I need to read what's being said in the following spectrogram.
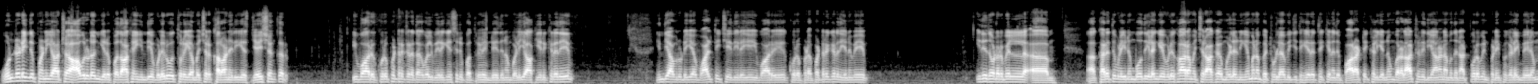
ஒன்றிணைந்து பணியாற்ற ஆவலுடன் இருப்பதாக இந்திய வெளியுறவுத்துறை அமைச்சர் கலாநிதி எஸ். ஜெய்சங்கர் இவ்வாறு குறிப்பிட்டிருக்கிற தகவல் வீரகேசரி பத்திரிகை இன்றைய தினம் வெளியாகி இருக்கிறது. இந்தியாவினுடைய வாழ்த்துச் செய்தியிலேயே இவ்வாறு கூறப்படப்பட்டிருக்கிறது. எனவே இது தொடர்பில் கருத்து வெளியிடும் கருத்து வெளியிடும்போது இலங்கை விவகார அமைச்சராக மீள நியமனம் பெற்றுள்ள விஜித் ஹீரத்துக்கு எனது பாராட்டுகள் என்னும் வரலாற்று ரீதியான நமது நட்புறவின் பிணைப்புகளை மேலும்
